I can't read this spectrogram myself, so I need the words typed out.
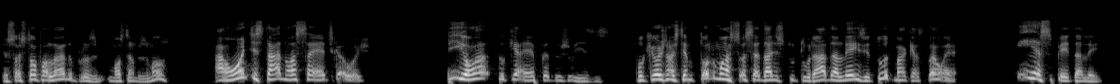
Eu só estou falando, pros, mostrando os irmãos, aonde está a nossa ética hoje. Pior do que a época dos juízes. Porque hoje nós temos toda uma sociedade estruturada, leis e tudo, mas a questão é, quem respeita a lei?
